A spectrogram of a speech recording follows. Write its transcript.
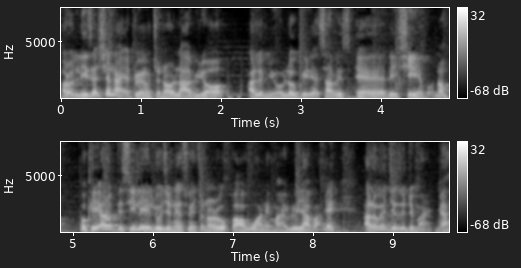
အဲ့တော့48နိုင်အတွင်းကိုကျွန်တော်လာပြီးတော့အဲ့လိုမျိုးလုပ်ပေးတဲ့ service အဲတွေရှိတယ်ပေါ့နော် okay အဲ့တော့ပစ္စည်းလေးလိုချင်နေဆိုရင်ကျွန်တော်တို့ power ကနေမှာယူလို့ရပါတယ်အားလုံးပဲကျေးဇူးတင်ပါတယ်ခင်ဗျာ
